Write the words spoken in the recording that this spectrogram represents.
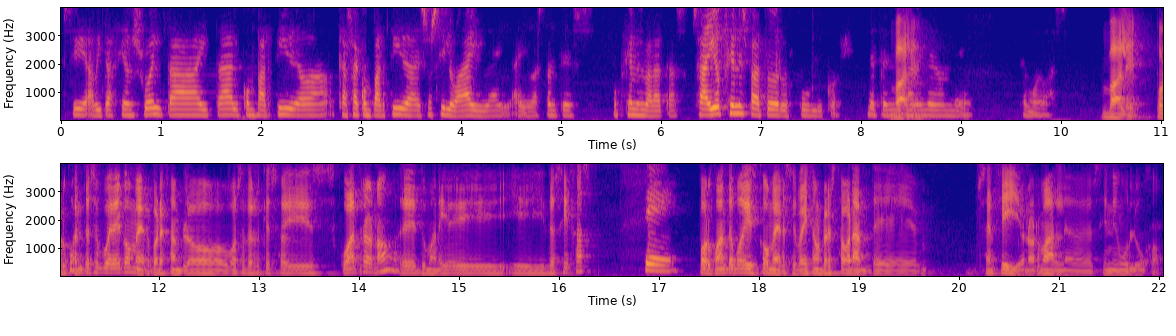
sí, habitación suelta y tal, compartida, casa compartida, eso sí lo hay, hay, hay bastantes opciones baratas. O sea, hay opciones para todos los públicos, depende también de dónde te muevas. Vale, ¿por cuánto se puede comer? Por ejemplo, vosotros que sois cuatro, ¿no? Eh, tu marido y, dos hijas. Sí. ¿Por cuánto podéis comer si vais a un restaurante sencillo, normal, eh, sin ningún lujo?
